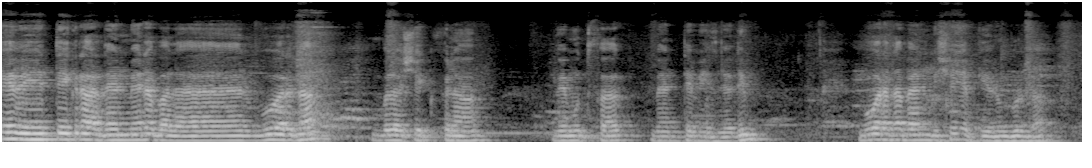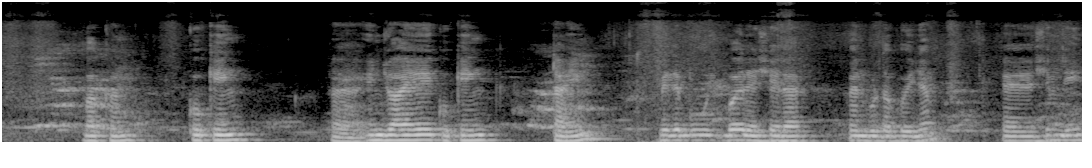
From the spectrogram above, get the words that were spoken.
Evet tekrardan merhabalar. Bu arada bulaşık falan ve mutfak ben temizledim. Bu arada ben bir şey yapıyorum burada. Bakın cooking e, enjoy cooking time. Bir de bu böyle şeyler ben burada koyacağım. E, şimdi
